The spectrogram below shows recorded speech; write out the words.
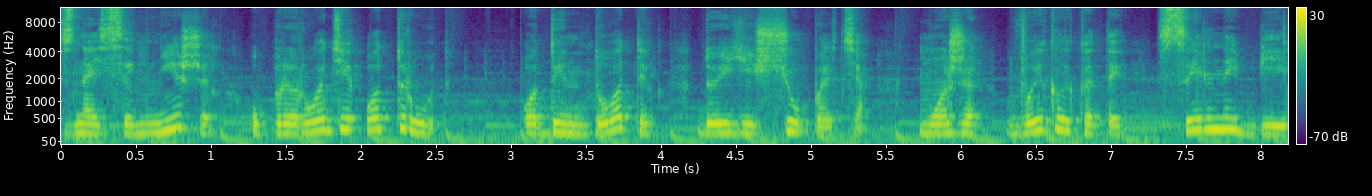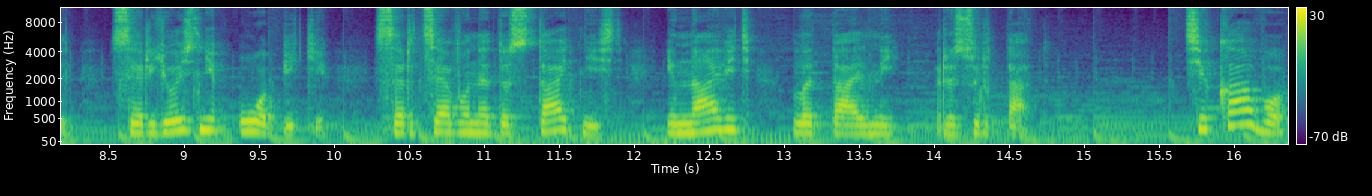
з найсильніших у природі отрут. Один дотик до її щупальця може викликати сильний біль, серйозні опіки, серцеву недостатність і навіть летальний результат. Цікаво,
